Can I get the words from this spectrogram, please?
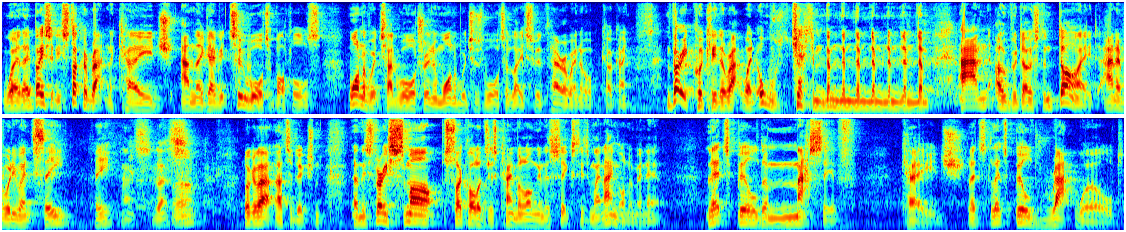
where they basically stuck a rat in a cage and they gave it two water bottles, one of which had water in and one of which was water laced with heroin or cocaine. And very quickly the rat went, oh, num, num, num, num, num, num, num, and overdosed and died. And everybody went, see, see, that's, that's, Look at that, that's addiction. And this very smart psychologist came along in the 60s and went, hang on a minute, let's build a massive cage. Let's, let's build Rat World.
